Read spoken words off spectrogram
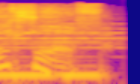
RCF.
